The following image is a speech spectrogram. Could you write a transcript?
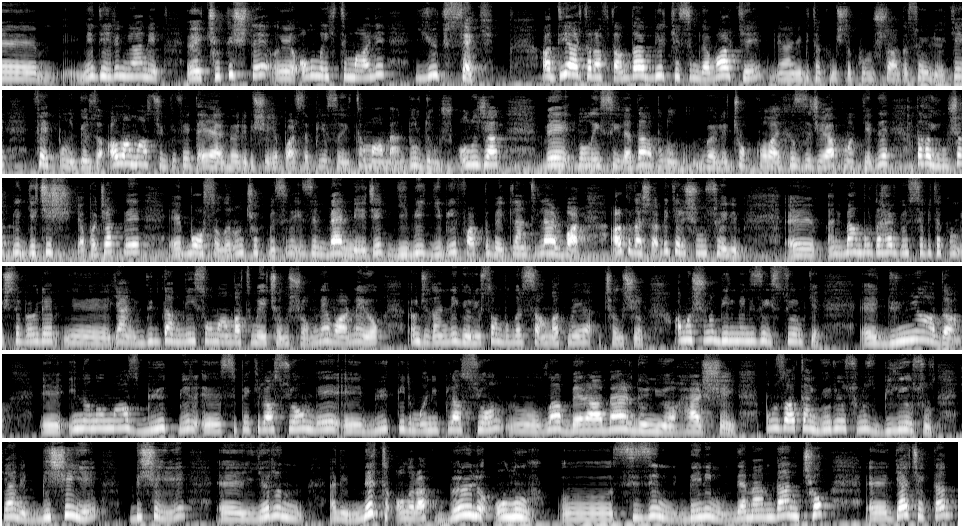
ne diyelim yani e, çöküşte e, olma ihtimali yüksek. Ha diğer taraftan da bir kesimde var ki yani bir takım işte kuruluşlar da söylüyor ki FED bunu göze alamaz. Çünkü FED eğer böyle bir şey yaparsa piyasayı tamamen durdurmuş olacak ve dolayısıyla da bunu böyle çok kolay hızlıca yapmak yerine daha yumuşak bir geçiş yapacak ve e, borsaların çökmesine izin vermeyecek gibi gibi farklı beklentiler var. Arkadaşlar bir kere şunu söyleyeyim. Ee, hani ben burada her gün size bir takım işte böyle e, yani gündem neyse onu anlatmaya çalışıyorum. Ne var ne yok. Önceden ne görüyorsam bunları size anlatmaya çalışıyorum. Ama şunu bilmenizi istiyorum ki e, dünyada e, inanılmaz büyük bir e, spekülasyon ve e, büyük bir manipülasyonla beraber dönüyor her şey. Bunu zaten görüyorsunuz, biliyorsunuz. Yani bir şeyi bir şeyi e, yarın hani net olarak böyle olur e, sizin benim dememden çok e, gerçekten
